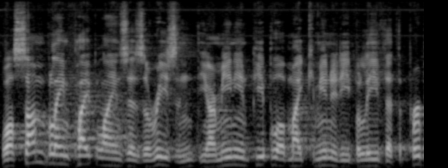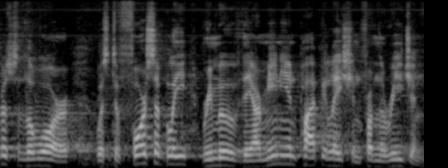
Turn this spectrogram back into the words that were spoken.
While some blame pipelines as the reason, the Armenian people of my community believe that the purpose of the war was to forcibly remove the Armenian population from the region.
